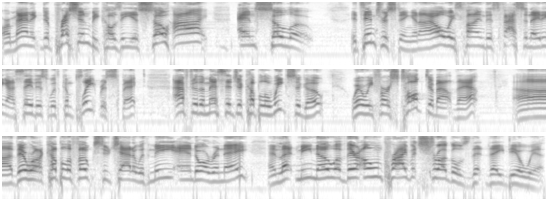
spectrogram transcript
or manic depression because he is so high and so low. It's interesting, and I always find this fascinating. I say this with complete respect. After the message a couple of weeks ago, where we first talked about that, uh, there were a couple of folks who chatted with me and or Renee and let me know of their own private struggles that they deal with.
